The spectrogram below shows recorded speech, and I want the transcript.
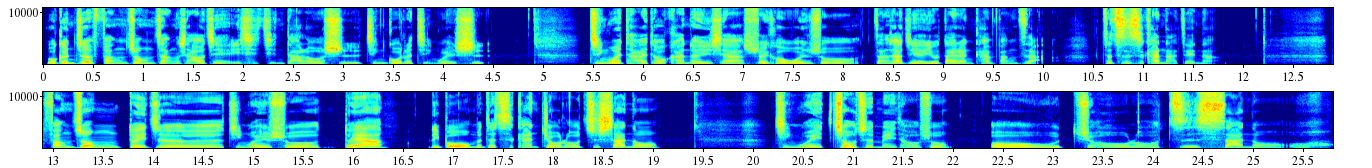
我跟着房仲张小姐一起进大楼时，经过了警卫室。警卫抬头看了一下，随口问说：“张小姐又带人看房子啊？这次是看哪间呢？”房仲对着警卫说：“对啊，李博，我们这次看九楼之山哦。”警卫皱着眉头说：“哦，九楼之三哦，哦。”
